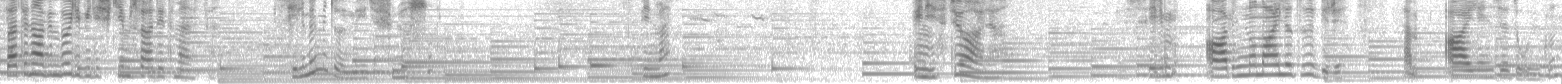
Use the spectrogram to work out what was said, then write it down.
Zaten abim böyle bir ilişkiye müsaade etmezdi. Selim'e mi dönmeyi düşünüyorsun? Bilmem. Beni istiyor hala. Selim abinin onayladığı biri. Ailenize de uygun.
